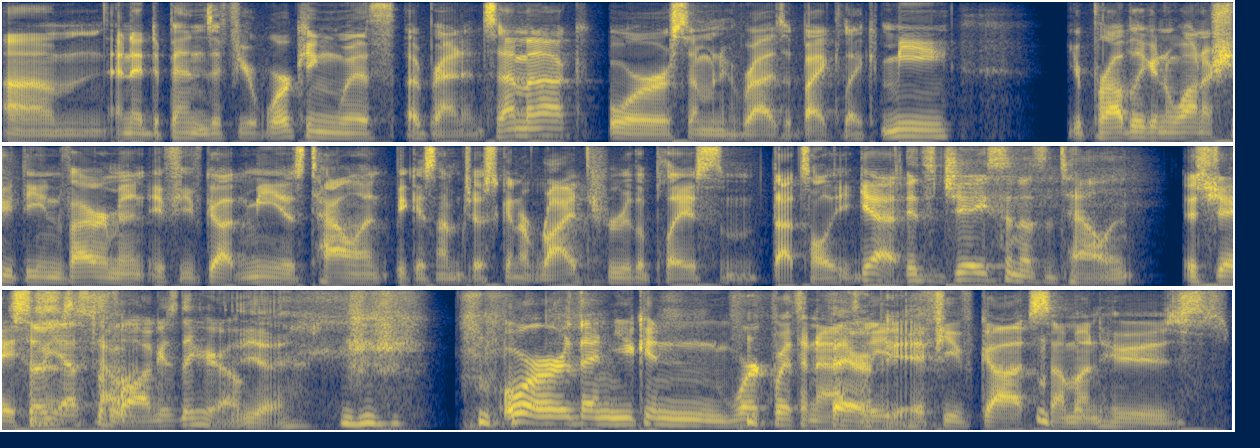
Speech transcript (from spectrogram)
Um, and it depends if you're working with a Brandon Semenuk or someone who rides a bike like me. You're probably going to want to shoot the environment if you've got me as talent because I'm just going to ride through the place and that's all you get. It's Jason as the talent. It's Jason. So yes, the fog is the hero. Yeah. or then you can work with an athlete if you've got someone who's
